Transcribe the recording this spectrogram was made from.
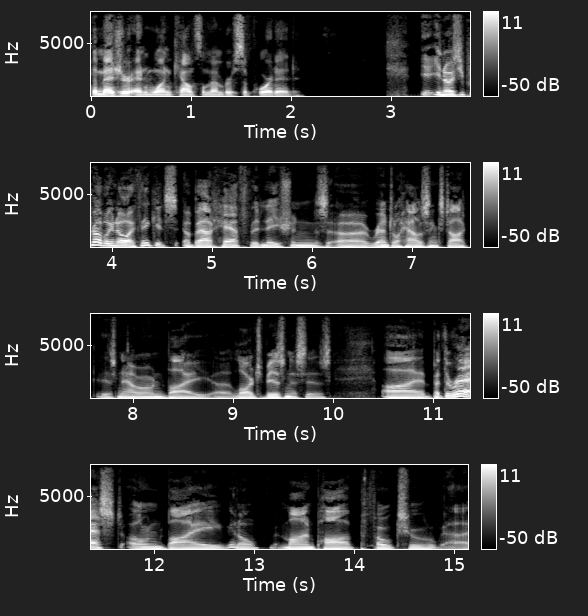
the measure, and one council member supported. You know, as you probably know, I think it's about half the nation's uh, rental housing stock is now owned by uh, large businesses, uh, but the rest owned by you know mom and pop folks who uh,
